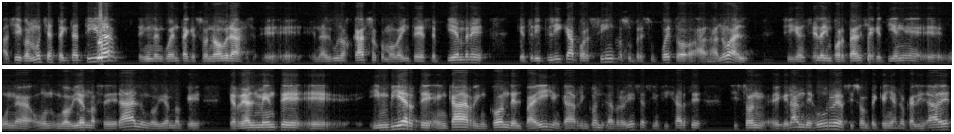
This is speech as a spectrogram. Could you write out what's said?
así que con mucha expectativa, teniendo en cuenta que son obras, eh, en algunos casos, como 20 de septiembre, que triplica por 5 su presupuesto anual. Fíjense la importancia que tiene eh, un gobierno federal, un gobierno que, que realmente eh, invierte en cada rincón del país, en cada rincón de la provincia, sin fijarse si son eh, grandes urbes o si son pequeñas localidades,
